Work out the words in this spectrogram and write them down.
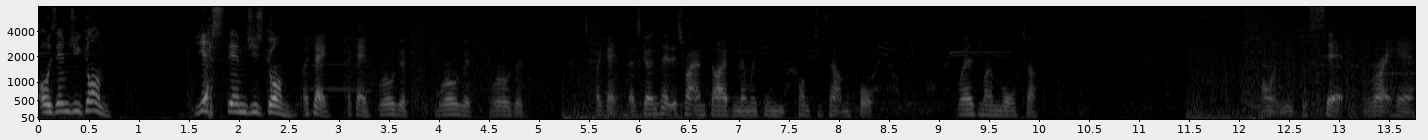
Oh, is MG gone? Yes, the MG's gone. Okay, okay, we're all good. We're all good. We're all good. Okay, let's go and take this right hand side and then we can concentrate on the fort. Where's my mortar? I want you to sit right here.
